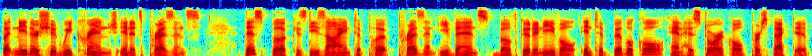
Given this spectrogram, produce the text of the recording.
but neither should we cringe in its presence. This book is designed to put present events, both good and evil, into biblical and historical perspective.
